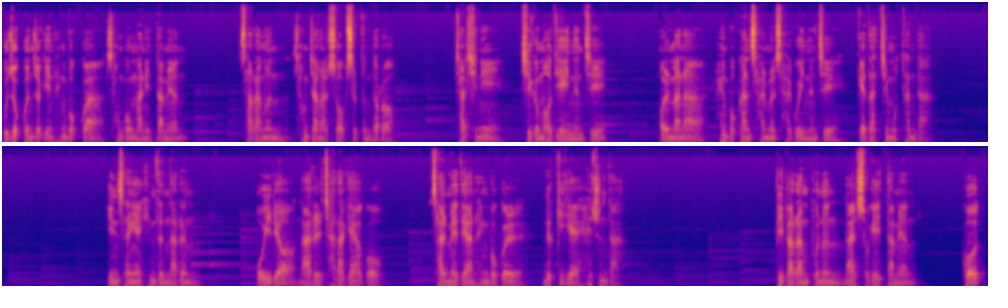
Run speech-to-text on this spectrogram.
무조건적인 행복과 성공만 있다면 사람은 성장할 수 없을 뿐더러 자신이 지금 어디에 있는지 얼마나 행복한 삶을 살고 있는지 깨닫지 못한다. 인생의 힘든 날은 오히려 나를 자라게 하고 삶에 대한 행복을 느끼게 해준다. 비바람 부는 날 속에 있다면 곧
